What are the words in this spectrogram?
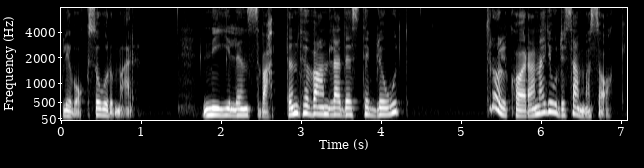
blev också ormar. Nilens vatten förvandlades till blod. Trollkarlarna gjorde samma sak.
